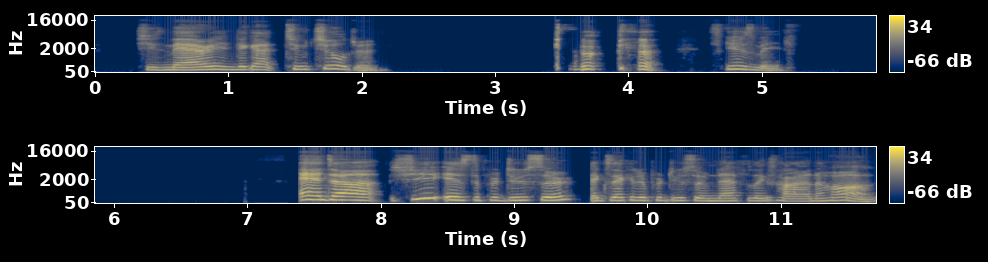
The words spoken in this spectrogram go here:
she's married and they got two children. Excuse me. And uh, she is the producer, executive producer of Netflix High on the Hog,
